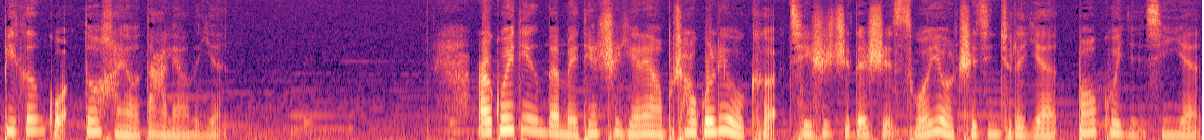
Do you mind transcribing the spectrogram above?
碧根果，都含有大量的盐。而规定的每天吃盐量不超过六克，其实指的是所有吃进去的盐，包括隐形盐。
